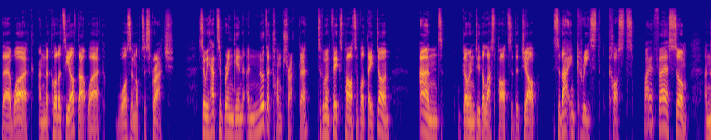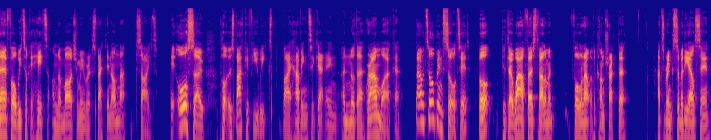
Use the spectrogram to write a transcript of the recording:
their work and the quality of that work wasn't up to scratch. So we had to bring in another contractor to come and fix part of what they'd done and go and do the last parts of the job. So that increased costs by a fair sum, and therefore we took a hit on the margin we were expecting on that site. It also put us back a few weeks by having to get in another ground worker now it's all been sorted, but you go, wow, first development, fallen out with a contractor, had to bring somebody else in,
